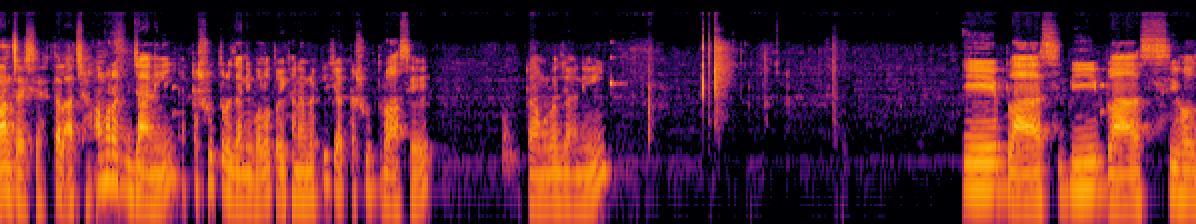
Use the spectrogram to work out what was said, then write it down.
মান চাইছে। তাহলে আচ্ছা আমরা জানি, একটা সূত্র জানি বলো তো এখানে আমরা কি কি একটা সূত্র আছে? এটা আমরা জানি A plus B plus C whole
